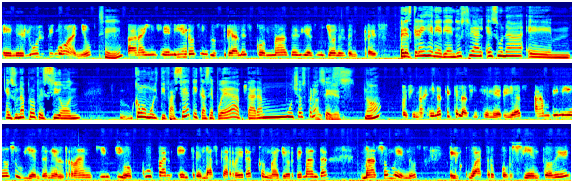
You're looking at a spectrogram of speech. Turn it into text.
en el último año sí. para ingenieros industriales con más de 10 millones de empresas. Pero es que la ingeniería industrial es una, eh, es una profesión como multifacética, se puede adaptar a muchos frentes, Así es. ¿no? Pues imagínate que las ingenierías han venido subiendo en el ranking y ocupan entre las carreras con mayor demanda más o menos el 4% de,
